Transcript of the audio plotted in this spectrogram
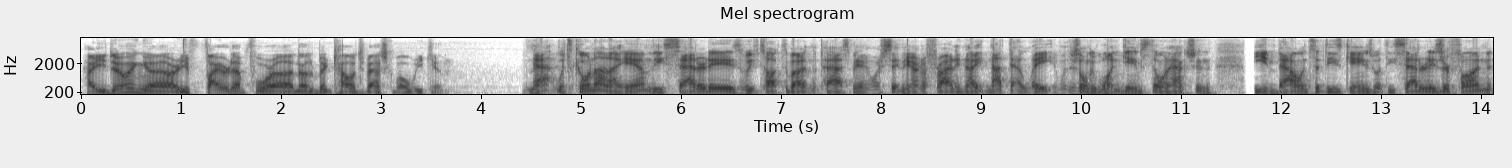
how you doing? Uh, are you fired up for uh, another big college basketball weekend? Matt, what's going on? I am. These Saturdays, we've talked about it in the past, man. We're sitting here on a Friday night, not that late, and when there's only one game still in action, the imbalance of these games, but these Saturdays are fun.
